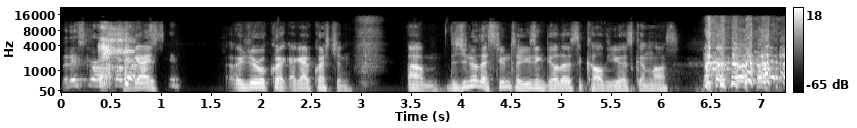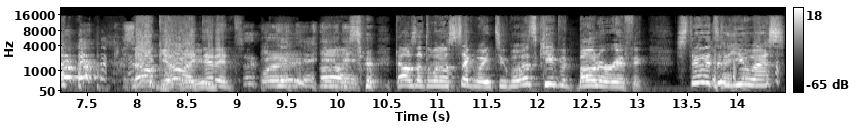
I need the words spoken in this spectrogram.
The next girl I fuck Hey, out guys. is skinny. Oh, real quick, I got a question. Um, did you know that students are using dildos to call the U.S. gun laws? no, Gil, I didn't. Oh, so- that was not the one I was segueing to, but let's keep it bonerific. Students in the U.S.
